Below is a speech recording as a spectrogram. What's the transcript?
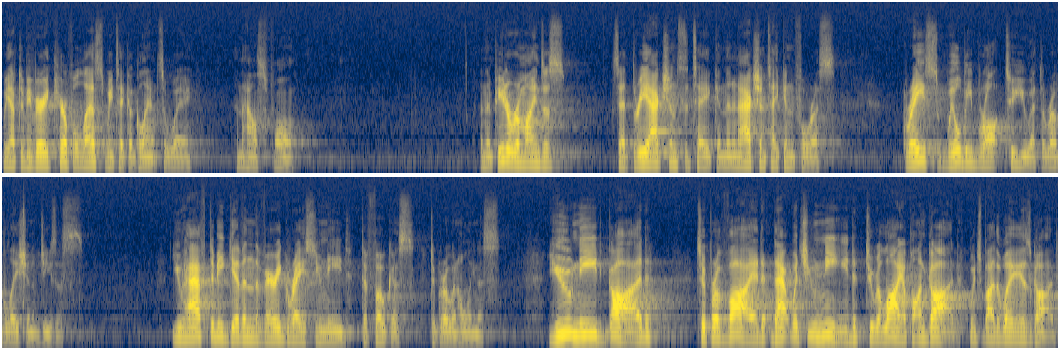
We have to be very careful lest we take a glance away and the house fall. And then Peter reminds us, said three actions to take, and then an action taken for us. Grace will be brought to you at the revelation of Jesus. You have to be given the very grace you need to focus to grow in holiness. You need God to provide that which you need to rely upon God, which, by the way, is God.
